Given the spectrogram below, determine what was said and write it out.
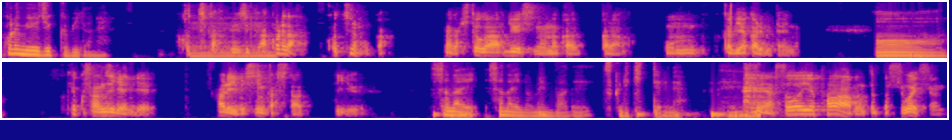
これミュージックビデオね。こっちか、へーミュージック。あ、これだ。こっちの方か。なんか人が粒子の中から浮かび上がるみたいな。あ結構3次元で、ある意味進化したっていう。あ、社内、社内のメンバーで作りきってるね。え いーや、そういうパワーもやっぱすごいですよね。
